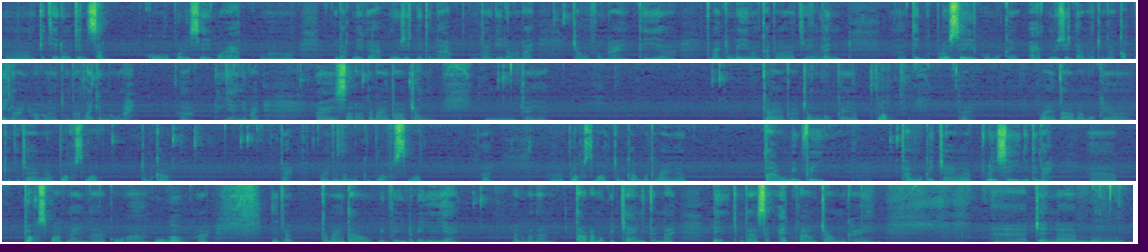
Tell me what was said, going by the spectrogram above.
uh, cái chế độ chính sách của policy của app uh, đặc biệt cái app music như thế nào chúng ta ghi rõ ở đây. Trong phần này thì uh, các bạn chuẩn bị bằng cách là chỉ lên uh, tìm cái policy của một cái app music nào đó chúng ta copy lại hoặc là chúng ta lấy cái mẫu này. Đó, đơn giản như vậy. Rồi sau đó các bạn vào trong um, cái các bạn vào trong một cái ờ, blog ha. Các bạn tạo ra một cái ờ, cái, cái trang ờ, blogspot.com đây các bạn tạo ra một cái blogspot ha. Uh, blogspot.com và các bạn uh, tạo miễn phí thành một cái trang uh, policy như thế này. Uh, blogspot này là của uh, Google ha. Nên cho các bạn tạo miễn phí rất là dễ dàng và các bạn làm tạo ra một cái trang như thế này để chúng ta sẽ add vào trong cái à, trên um,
